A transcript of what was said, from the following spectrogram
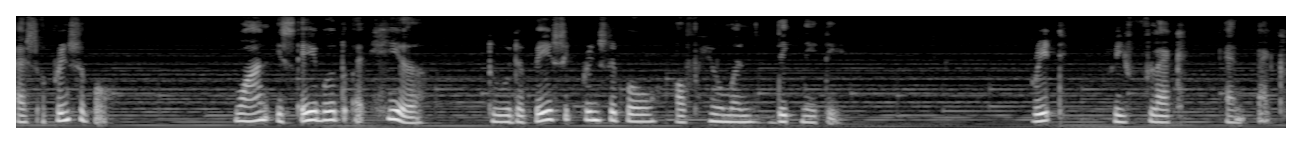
as a principle. One is able to adhere to the basic principle of human dignity. Read, reflect, and act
